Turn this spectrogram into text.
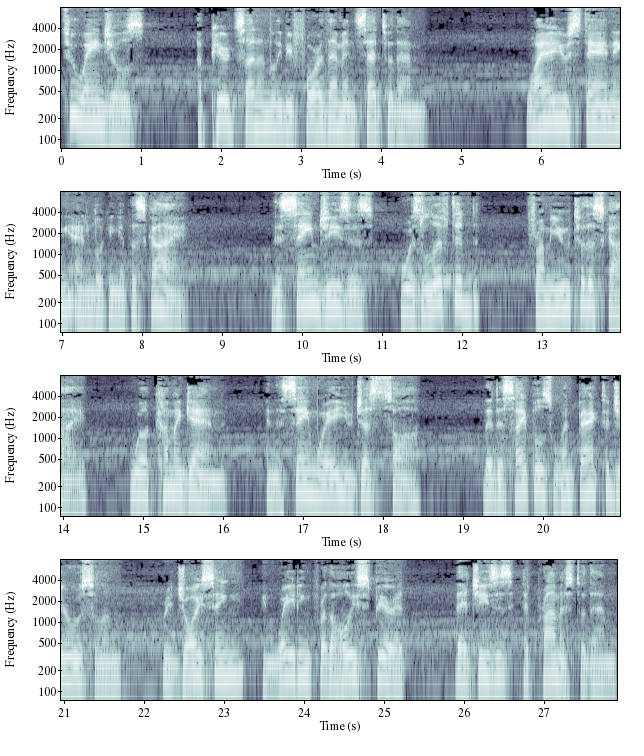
Two angels appeared suddenly before them and said to them, Why are you standing and looking at the sky? The same Jesus who was lifted from you to the sky will come again in the same way you just saw. The disciples went back to Jerusalem, rejoicing and waiting for the Holy Spirit that Jesus had promised to them.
